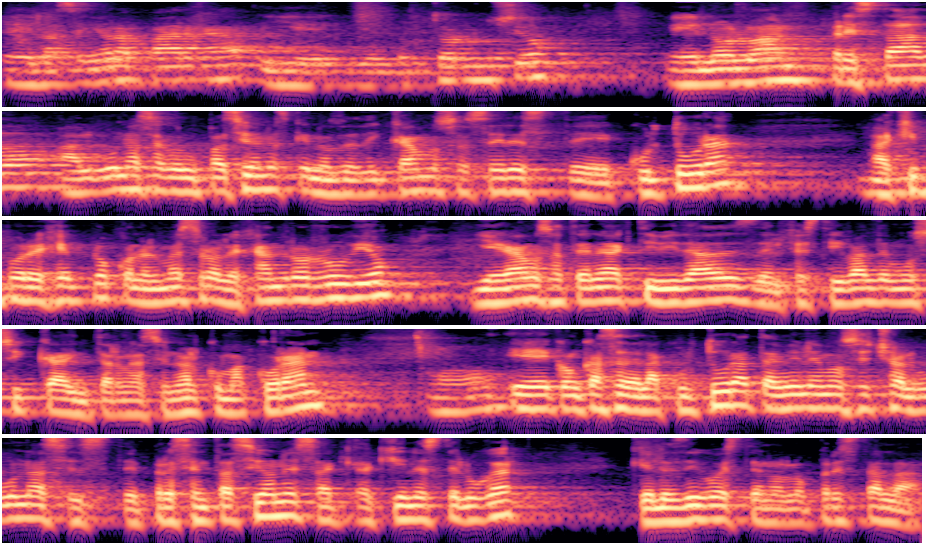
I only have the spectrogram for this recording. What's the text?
Eh, la señora Parga y el, y el doctor Lucio eh, nos lo han prestado algunas agrupaciones que nos dedicamos a hacer este, cultura. Aquí, por ejemplo, con el maestro Alejandro Rubio, llegamos a tener actividades del Festival de Música Internacional Comacorán. Eh, con Casa de la Cultura también hemos hecho algunas este, presentaciones aquí, en este lugar, que les digo, este, nos lo presta la,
